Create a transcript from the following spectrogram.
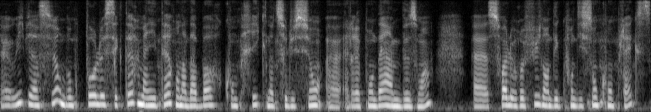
Euh, Oui, bien sûr. Donc, pour le secteur humanitaire, on a d'abord compris que notre solution, euh, elle répondait à un besoin, euh, soit le refuge dans des conditions complexes,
